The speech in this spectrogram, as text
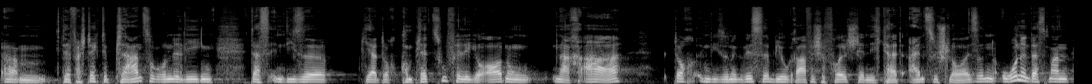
ähm, der versteckte Plan zugrunde liegen, dass in diese ja doch komplett zufällige Ordnung nach A doch irgendwie so eine gewisse biografische Vollständigkeit einzuschleusen, ohne dass man,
